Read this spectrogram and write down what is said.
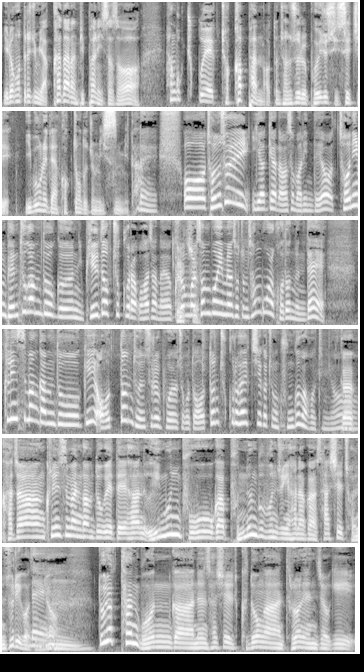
이런 것들이 좀 약하다는 비판이 있어서 한국 축구에 적합한 어떤 전술을 보여줄 수 있을지 이 부분에 대한 걱정도 좀 있습니다. 네. 어, 전술 이야기가 나와서 말인데요. 전임 벤투 감독은 빌드업 축구라고 하잖아요. 그런 그렇죠. 걸 선보이면서 좀 성공을 거뒀는데 클린스만 감독이 어떤 전술을 보여주고 또 어떤 축구를 할지가 좀 궁금하거든요. 그러니까 가장 클린스만 감독에 대한 의문 부호가 붙는 부분 중에 하나가 사실 전술이거든요. 네. 음. 뚜렷한 무언가는 사실 그동안 드러낸 적이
